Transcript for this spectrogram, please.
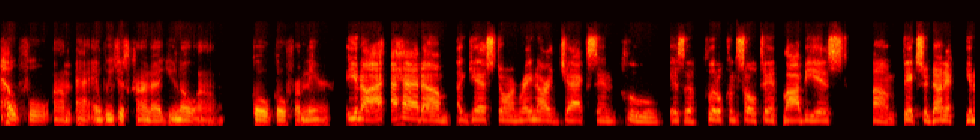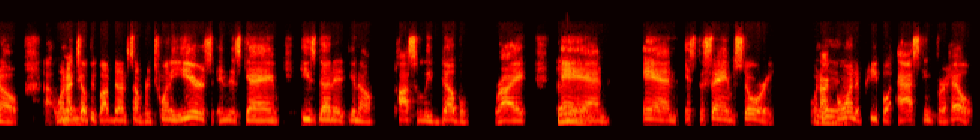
helpful um, at, and we just kind of, you know, um, go go from there. You know, I, I had um, a guest on Raynard Jackson, who is a political consultant, lobbyist, um, fixed or done it. You know, uh, when mm-hmm. I tell people I've done something for 20 years in this game, he's done it, you know, possibly double, right? Mm-hmm. And and it's the same story. We're not yeah. going to people asking for help.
